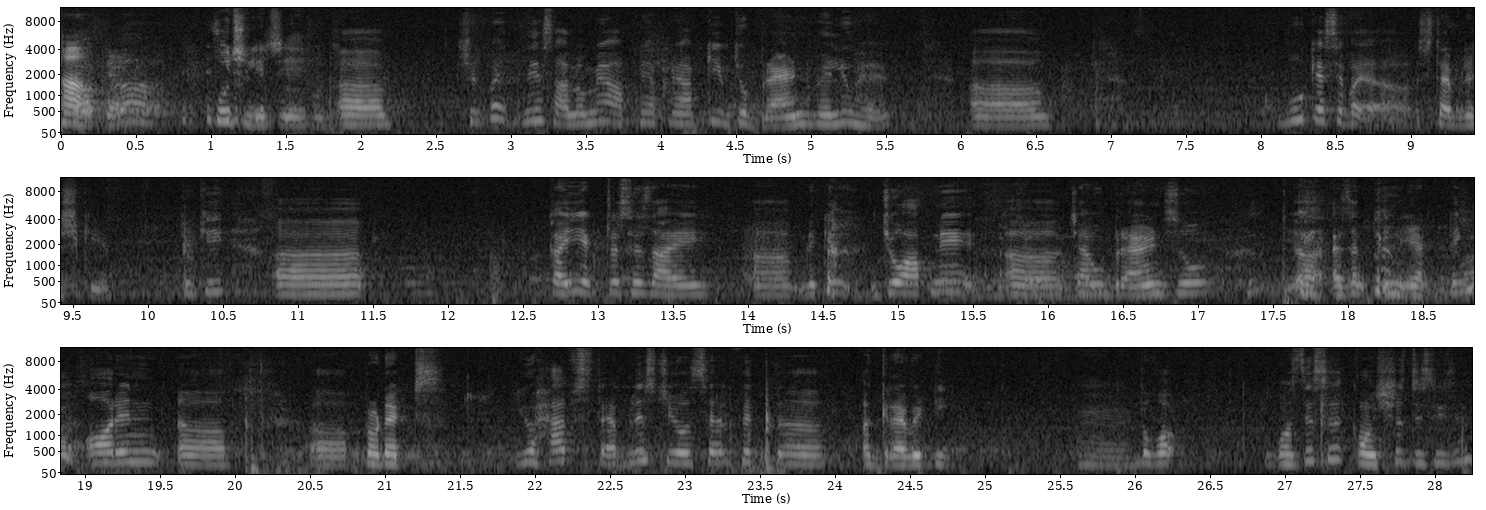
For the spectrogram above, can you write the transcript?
हाँ पूछ लीजिए। शिल्पा इतने सालों में आपने अपने आप की जो ब्रांड वैल्यू है आ, वो कैसे इस्टेब्लिश किए क्योंकि आ, कई एक्ट्रेसेस आए लेकिन जो आपने चाहे वो ब्रांड्स हो एज एन इन एक्टिंग और इन प्रोडक्ट्स you have established yourself with uh, a gravity. Mm. So, was this a conscious decision?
